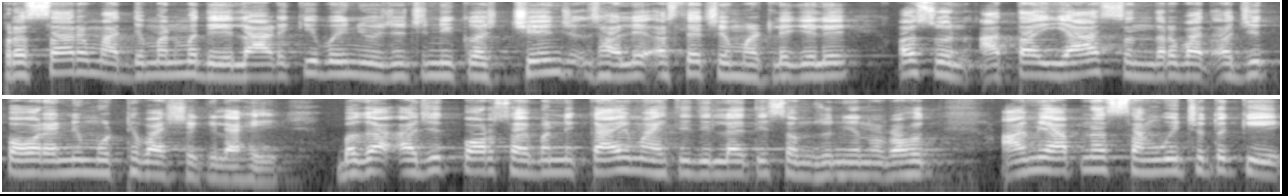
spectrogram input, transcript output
प्रसार माध्यमांमध्ये लाडकी बहीण योजनेचे निकष चेंज झाले असल्याचे म्हटले गेले असून आता या संदर्भात अजित पवार यांनी मोठे भाष्य केले आहे. बघा अजित पवार साहेबांनी काय माहिती दिली आहे ती समजून घेणार आहोत. आम्ही आपणास सांगू इच्छितो की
